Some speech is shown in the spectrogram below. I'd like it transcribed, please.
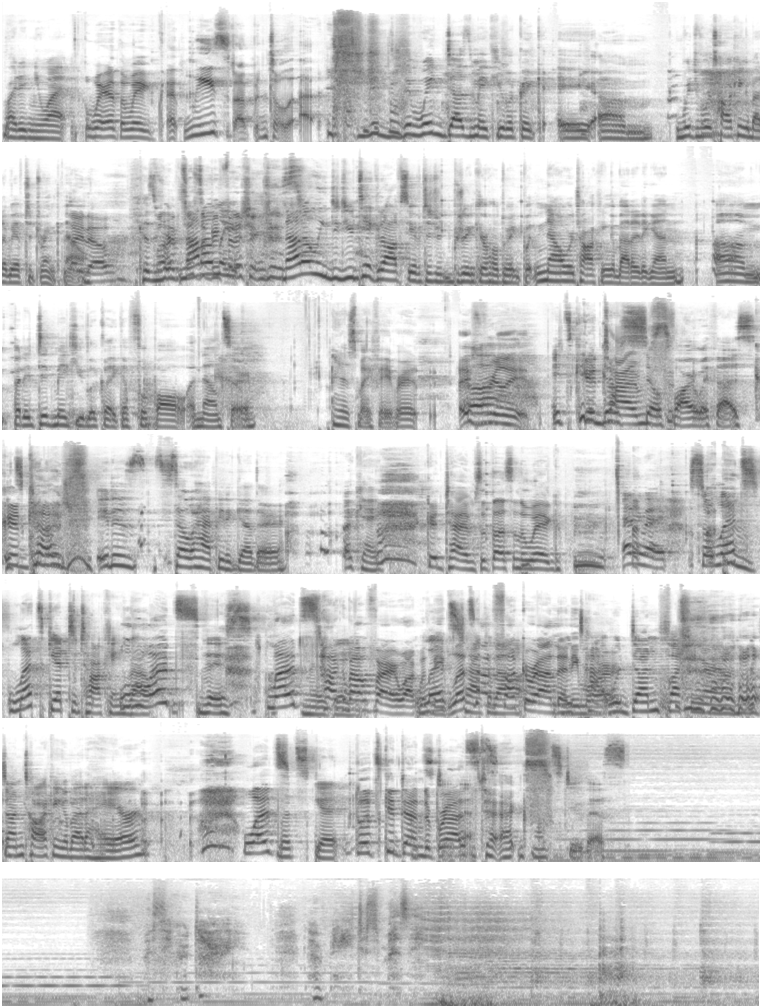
Why didn't you what? wear the wig at least up until that? the, the wig does make you look like a um which we're talking about it we have to drink now I know. because Well, we're not be only finishing this. not only did you take it off so you have to drink your whole drink but now we're talking about it again um but it did make you look like a football announcer It is my favorite. It's really it's gonna Good go times. so far with us Good It's gonna- it is so happy together okay good times with us in the wig. anyway so let's let's get to talking about Let's- this Let's Movie. talk about Firewalk with Let's me. Let's talk not about, fuck around we're anymore. ti- we're done fucking around. we're done talking about hair. let's Let's get let's get down let's to do brass this. tacks. Let's do this. My secret diary. That page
